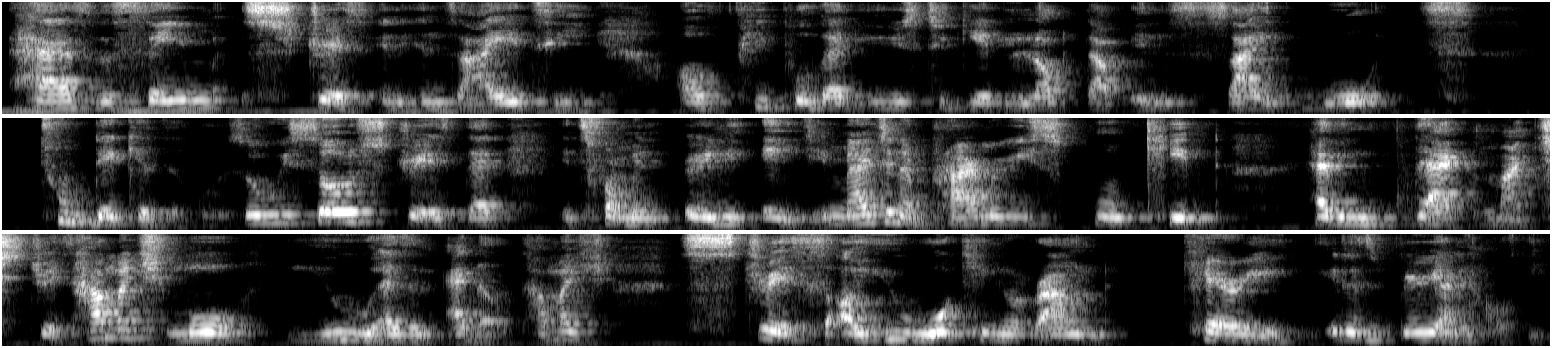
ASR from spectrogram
has the same stress and anxiety of people that used to get locked up in psych wards two decades ago. So we're so stressed that it's from an early age. Imagine a primary school kid having that much stress. How much more you as an adult? How much stress are you walking around carrying? It is very unhealthy.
